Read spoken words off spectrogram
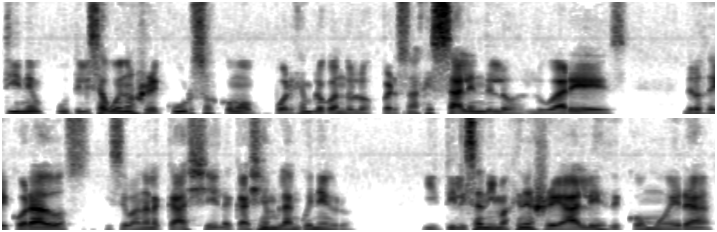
tiene, utiliza buenos recursos como por ejemplo cuando los personajes salen de los lugares, de los decorados y se van a la calle, la calle en blanco y negro. Y utilizan imágenes reales de cómo era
